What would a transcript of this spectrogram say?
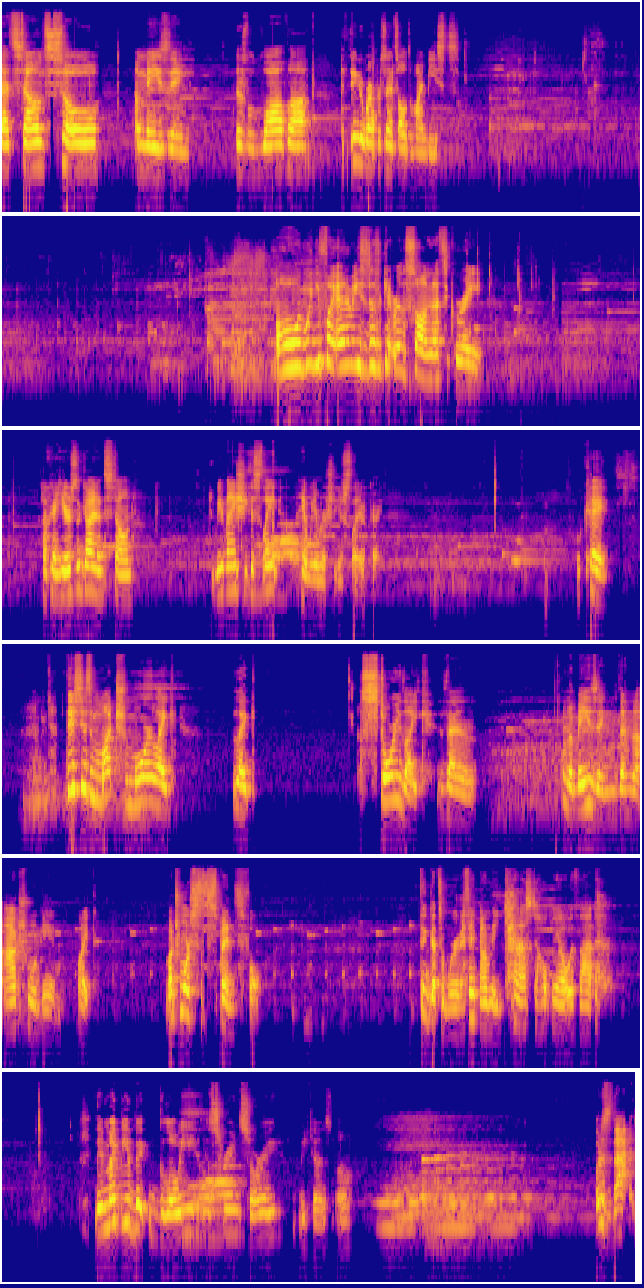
That sounds so amazing. There's lava. I think it represents all divine beasts. Oh, and when you fight enemies, it doesn't get rid of the song. That's great. Okay, here's the guidance stone. Do we have any Sheikah Slate? Yeah, we have our Sheikah Slate. Okay. Okay. This is much more like, like, story-like than and amazing than the actual game. Like, much more suspenseful. I think that's a word. I think I'll need Cass to help me out with that. It might be a bit glowy on the screen, sorry, because, oh. What is that?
